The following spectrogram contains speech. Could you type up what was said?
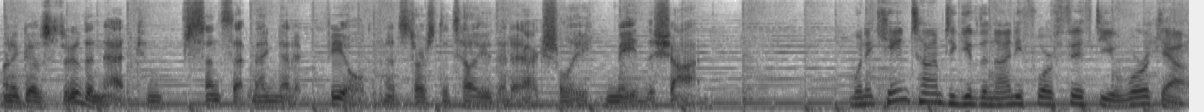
when it goes through the net, can sense that magnetic field, and it starts to tell you that it actually made the shot. When it came time to give the 94Fifty a workout,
